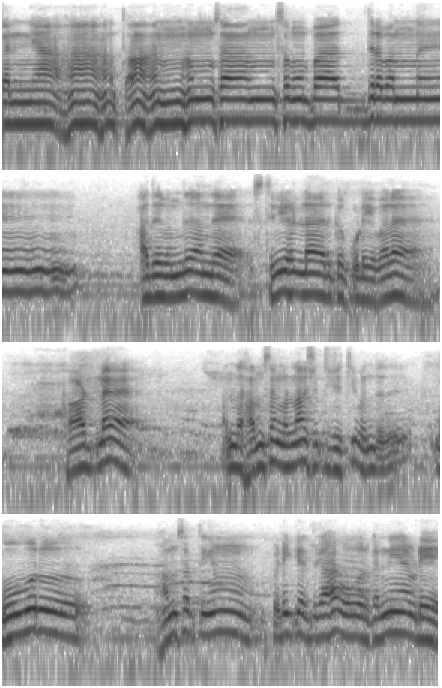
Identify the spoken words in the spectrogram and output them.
கன்யா தான் ஹம்சான் சமுபாத்ரவன். அது வந்து அந்த ஸ்திரீகள்லாம் இருக்கக்கூடிய வலை காட்டில் அந்த ஹம்சங்கள்லாம் சுற்றி சுற்றி வந்தது. ஒவ்வொரு ஹம்சத்தையும் பிடிக்கிறதுக்காக ஒவ்வொரு கன்னியும் அப்படியே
